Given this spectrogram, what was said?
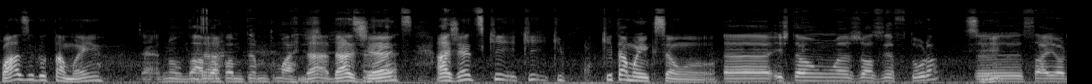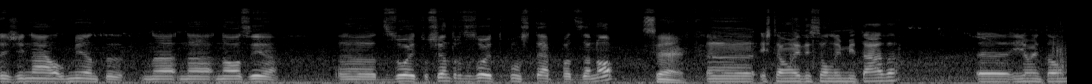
Quase do tamanho. É, não dava da, para meter muito mais. Da, das jantes. As jantes que, que, que, que tamanho que são? Uh, isto é uma José Futura. Uh, sai originalmente na, na, na OZ uh, 18, centro 18 com step para 19. Certo. Uh, isto é uma edição limitada e eu então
